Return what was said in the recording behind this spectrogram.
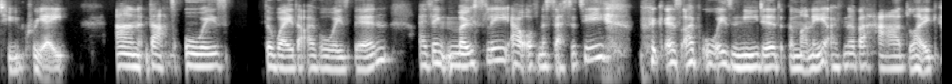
to create. And that's always the way that I've always been. I think mostly out of necessity because I've always needed the money. I've never had like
